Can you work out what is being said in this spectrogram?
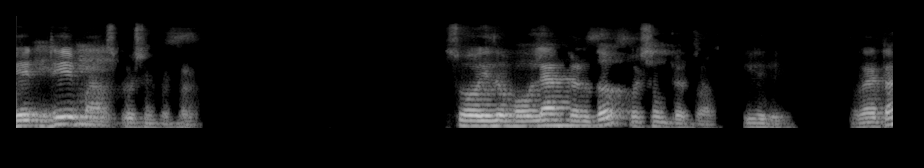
eighty marks question paper so ಇದು ಮೌಲ್ಯಾಂಕನದ ಕ್ವಶನ್ ಪೇಪರ್ ಈ ರೀತಿ. ರೈಟಾ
